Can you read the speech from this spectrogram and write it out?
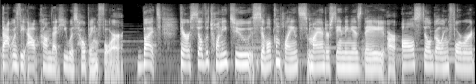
That was the outcome that he was hoping for. But there are still the 22 civil complaints. My understanding is they are all still going forward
